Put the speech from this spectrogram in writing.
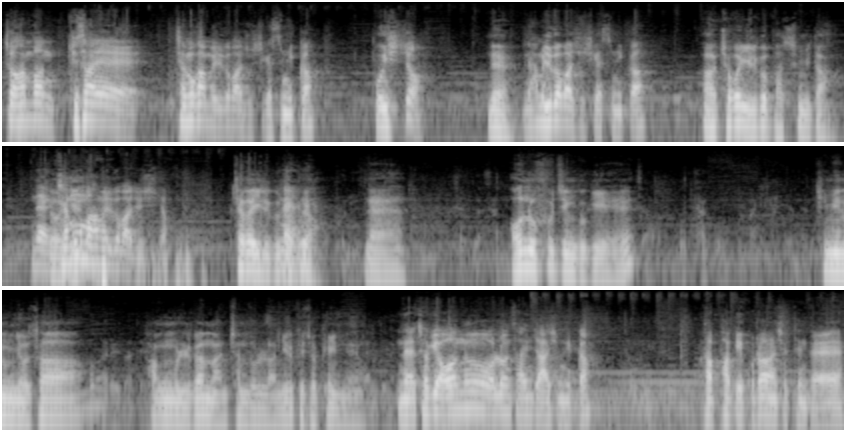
저 한번 기사의 제목 한번 읽어봐 주시겠습니까? 보이시죠? 네, 네, 한번 읽어봐 주시겠습니까? 아, 저거 읽어봤습니다. 네, 저 제목만 한번 읽어봐 주시죠. 제가 읽으려고요. 네. 어느 후진국이 김인웅 여사 박물관 만찬 논란 이렇게 적혀 있네요. 네, 저게 어느 언론사인지 아십니까? 답하기 곤란하실 텐데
